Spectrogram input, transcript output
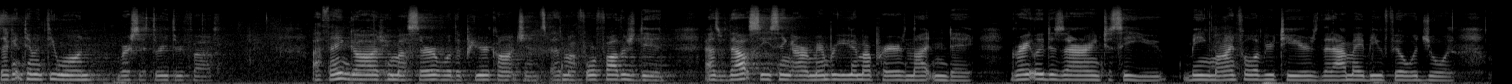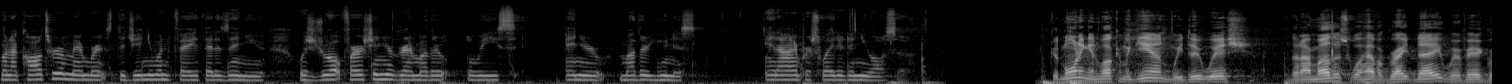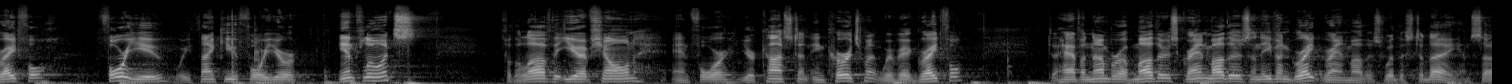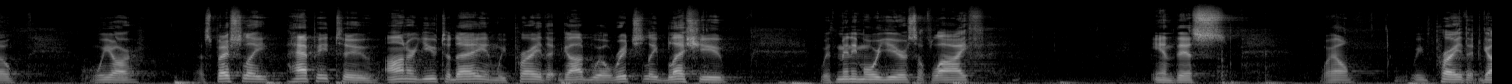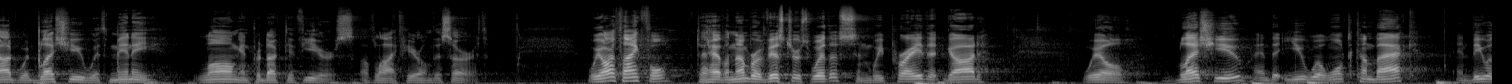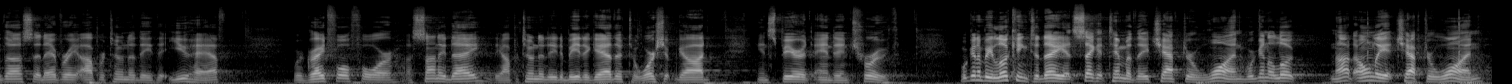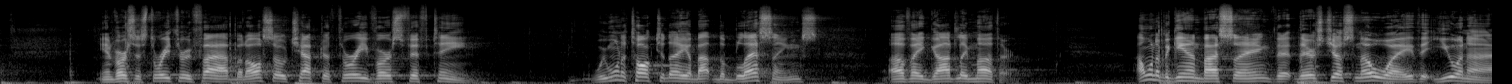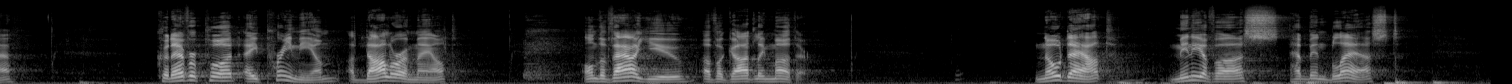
2 Timothy 1, verses 3 through 5. I thank God, whom I serve with a pure conscience, as my forefathers did, as without ceasing I remember you in my prayers night and day, greatly desiring to see you, being mindful of your tears, that I may be filled with joy. When I call to remembrance the genuine faith that is in you, which dwelt first in your grandmother Lois and your mother Eunice, and I am persuaded in you also. Good morning and welcome again. We do wish that our mothers will have a great day. We're very grateful for you. We thank you for your influence, for the love that you have shown, and for your constant encouragement. We're very grateful to have a number of mothers, grandmothers, and even great grandmothers with us today. And so we are especially happy to honor you today, and we pray that God will richly bless you with many more years of life in this well, we pray that God would bless you with many long and productive years of life here on this earth. We are thankful to have a number of visitors with us, and we pray that God will bless you and that you will want to come back and be with us at every opportunity that you have. We're grateful for a sunny day, the opportunity to be together to worship God in spirit and in truth. We're going to be looking today at 2 Timothy chapter 1. We're going to look not only at chapter 1 in verses 3 through 5, but also chapter 3, verse 15. We want to talk today about the blessings of a godly mother. I want to begin by saying that there's just no way that you and I could ever put a premium, a dollar amount, on the value of a godly mother. No doubt, Many of us have been blessed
